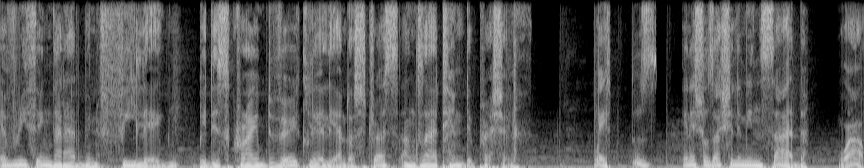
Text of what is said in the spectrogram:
everything that I had been feeling be described very clearly under stress, anxiety, and depression. Wait, those initials actually mean sad. Wow,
